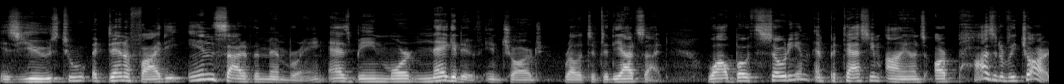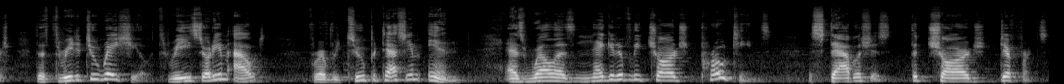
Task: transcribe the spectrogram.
is used to identify the inside of the membrane as being more negative in charge relative to the outside. While both sodium and potassium ions are positively charged, the 3 to 2 ratio, 3 sodium out for every two potassium in, as well as negatively charged proteins, establishes the charge difference.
